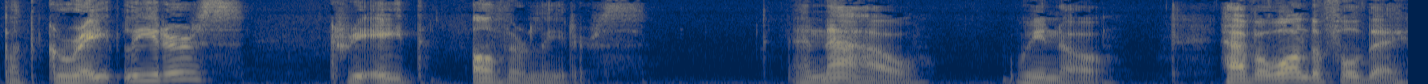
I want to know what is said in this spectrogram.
but great leaders create other leaders. And now we know. Have a wonderful day.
